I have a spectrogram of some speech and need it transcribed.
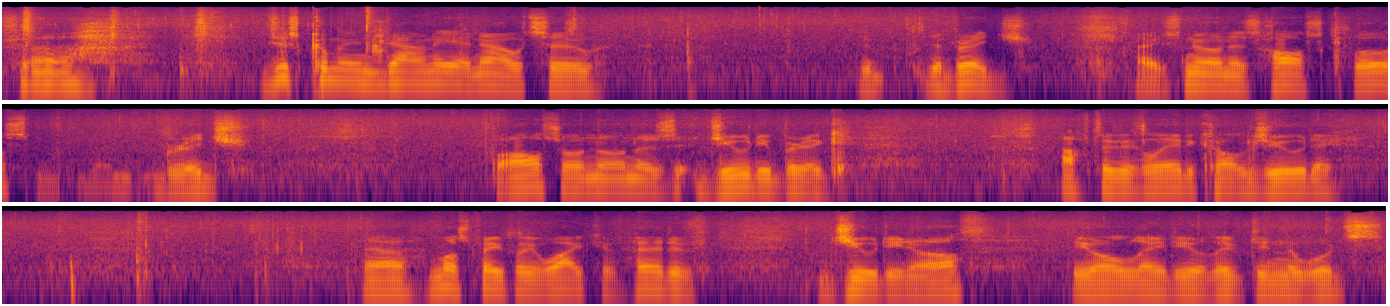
so just coming down here now to the the bridge. Uh, it's known as Horse Close Bridge, but also known as Judy Brig, after this lady called Judy. Uh, most people in Wyke have heard of Judy North, the old lady who lived in the woods.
